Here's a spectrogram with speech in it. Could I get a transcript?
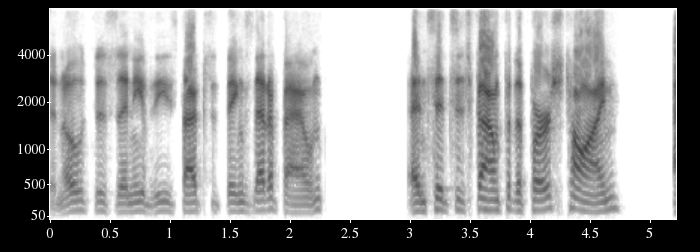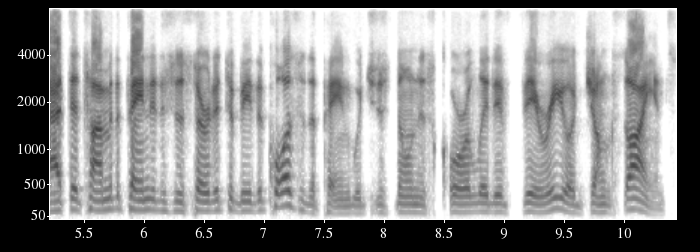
stenosis, any of these types of things that are found. And since it's found for the first time at the time of the pain, it is asserted to be the cause of the pain, which is known as correlative theory or junk science.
